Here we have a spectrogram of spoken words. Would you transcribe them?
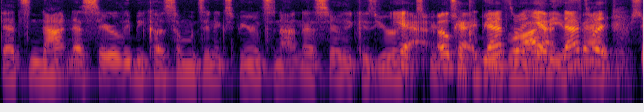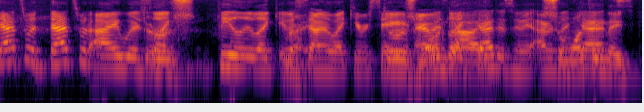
that's not necessarily because someone's inexperienced. Not necessarily because you're Yeah. inexperienced. Okay. It could be That's a what. variety Yeah. of That's what. factors. That's what. That's what I was There's- like feeling like it was right. sounding like you were saying. There was I was one like, guy- that doesn't. I was so like, one thing they-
